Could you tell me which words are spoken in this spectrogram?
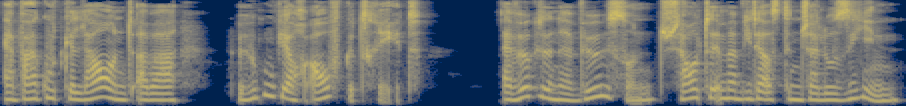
Er war gut gelaunt, aber irgendwie auch aufgedreht. Er wirkte nervös und schaute immer wieder aus den Jalousien.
